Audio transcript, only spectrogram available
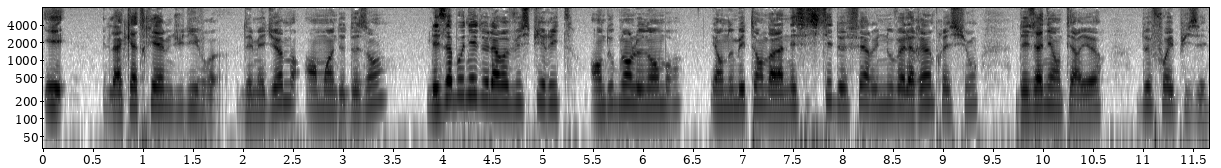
et la quatrième du livre des médiums en moins de deux ans, les abonnés de la revue Spirit, en doublant le nombre, et en nous mettant dans la nécessité de faire une nouvelle réimpression des années antérieures, deux fois épuisées.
